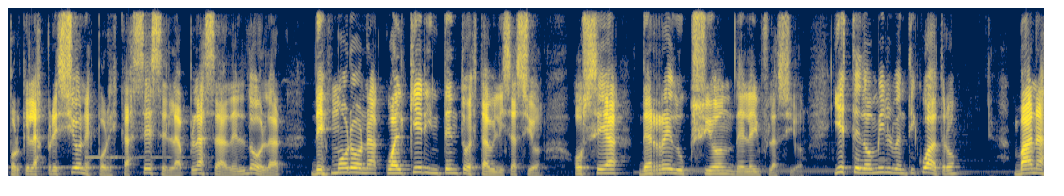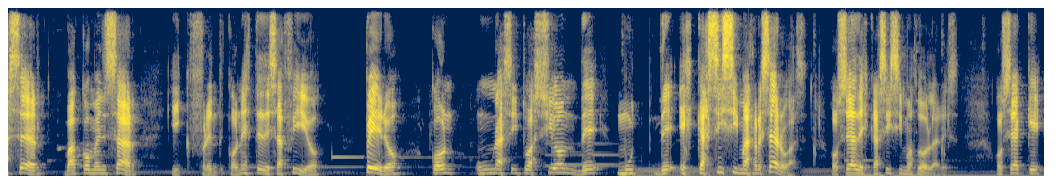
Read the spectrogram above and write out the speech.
porque las presiones por escasez en la plaza del dólar desmorona cualquier intento de estabilización, o sea, de reducción de la inflación. Y este 2024 va a nacer, va a comenzar y con este desafío, pero con una situación de, de escasísimas reservas, o sea, de escasísimos dólares. O sea que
